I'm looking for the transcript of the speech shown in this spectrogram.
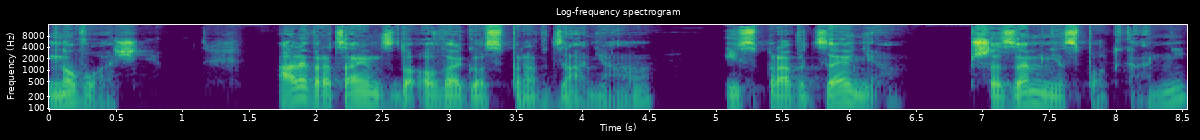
No właśnie. Ale wracając do owego sprawdzania i sprawdzenia przeze mnie spotkań,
